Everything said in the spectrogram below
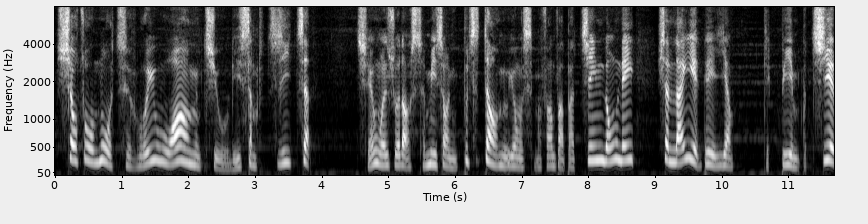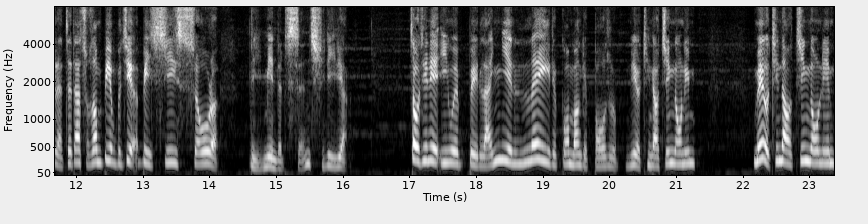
笑作墨子为王，九黎上的激战。前文说到，神秘少女不知道又用了什么方法，把金龙鳞像蓝眼泪一样给变不见了，在她手上变不见，而被吸收了里面的神奇力量。赵天烈因为被蓝眼泪的光芒给包住，没有听到金龙鳞。没有听到金龙鳞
